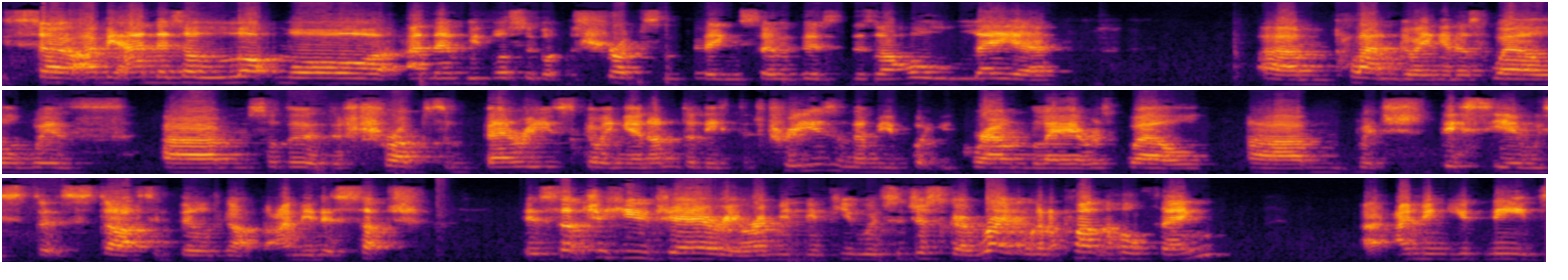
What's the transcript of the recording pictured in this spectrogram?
so I mean, and there's a lot more, and then we've also got the shrubs and things. So there's there's a whole layer um, plan going in as well with um, so the the shrubs and berries going in underneath the trees, and then we've got your ground layer as well, um, which this year we st- started building up. I mean, it's such it's such a huge area. I mean, if you were to just go right, we're going to plant the whole thing. I I mean, you'd need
